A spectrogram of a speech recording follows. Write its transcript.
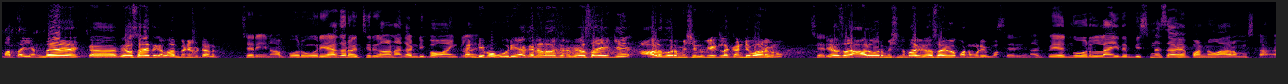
மற்ற எந்த க- விவசாயத்துக்கெல்லாம் பெனிஃபிட் ஆனது. சரிங்கண்ணா அப்போ ஒரு ஒரு ஏக்கர் வச்சிருக்காங்கன்னா கண்டிப்பாக வாங்கிக்கலாம். கண்டிப்பாக ஒரு ஏக்கர் நிலம் வச்சிருக்க விவசாயிக்கு ஆளுக்கு ஒரு மிஷின் வீட்டில் கண்டிப்பாக இருக்கணும். சரி விவசாயம் ஆளு ஒரு மிஷின் தான் விவசாயமே பண்ண முடியுமா சரிங்கண்ணா இப்போ எங்கள் ஊர்லாம் இதை பிஸ்னஸாகவே பண்ணவும் ஆரம்பிச்சிட்டாங்க.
